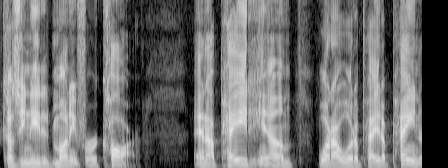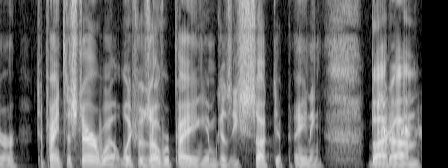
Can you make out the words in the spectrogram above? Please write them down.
because he needed money for a car and I paid him what I would have paid a painter to paint the stairwell, which was overpaying him because he sucked at painting. But um,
